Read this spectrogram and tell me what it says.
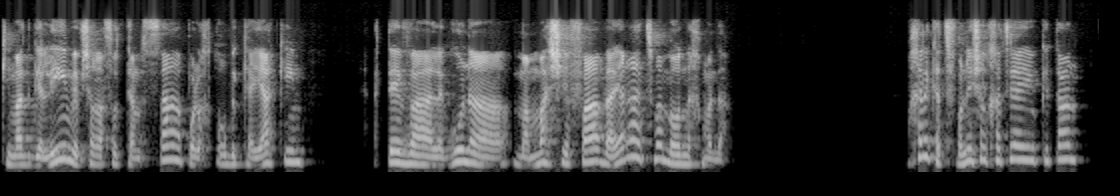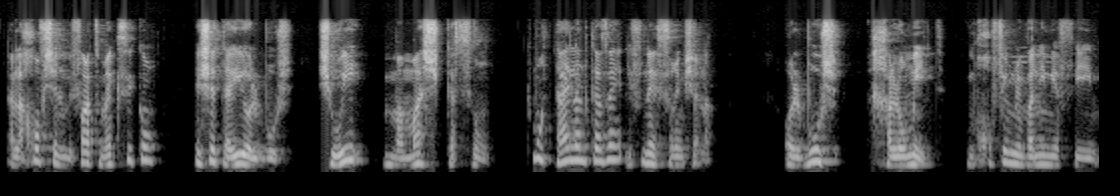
כמעט גלים ואפשר לעשות כאן סאפ או לחתור בקייקים. הטבע, הלגונה ממש יפה והעיירה עצמה מאוד נחמדה. בחלק הצפוני של חצי האי יוקטן, על החוף של מפרץ מקסיקו, יש את האי אולבוש, שהוא אי ממש קסום, כמו תאילנד כזה לפני 20 שנה. אולבוש חלומית, עם חופים לבנים יפים,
